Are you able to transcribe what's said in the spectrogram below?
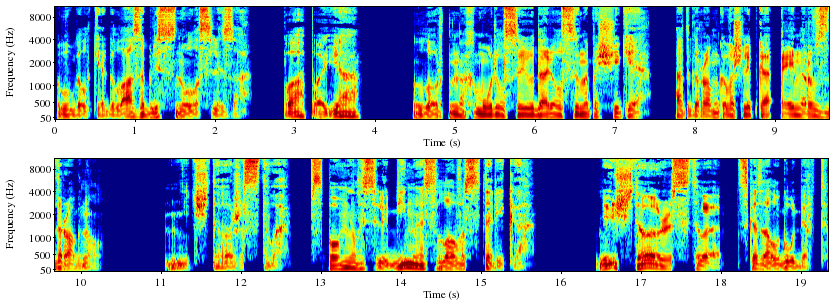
В уголке глаза блеснула слеза. «Папа, я...» Лорд нахмурился и ударил сына по щеке. От громкого шлепка Эйнер вздрогнул. «Ничтожество», — вспомнилось любимое слово старика. «Ничтожество», — сказал Губерт.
